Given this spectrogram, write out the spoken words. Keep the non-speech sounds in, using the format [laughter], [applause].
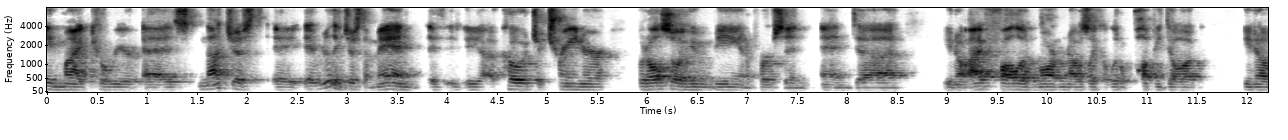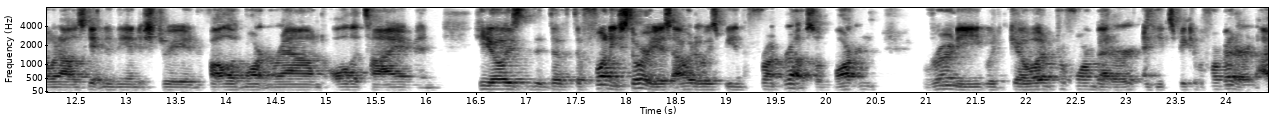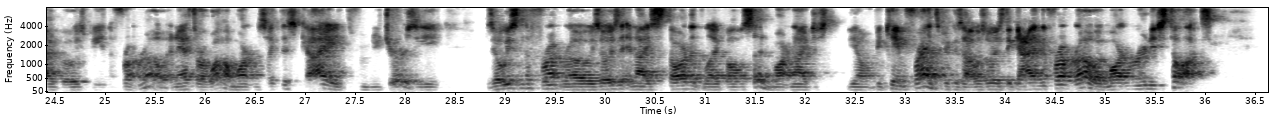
in my career as not just a, really just a man, a, a coach, a trainer, but also a human being and a person. And uh, you know, I followed Martin. I was like a little puppy dog you know, when I was getting in the industry and followed Martin around all the time. And he always, the, the, the, funny story is I would always be in the front row. So Martin Rooney would go and perform better and he'd speak and perform better. And I would always be in the front row. And after a while, Martin was like, this guy from New Jersey, he's always in the front row. He's always, and I started like all of a sudden, Martin and I just, you know, became friends because I was always the guy in the front row at Martin Rooney's talks.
